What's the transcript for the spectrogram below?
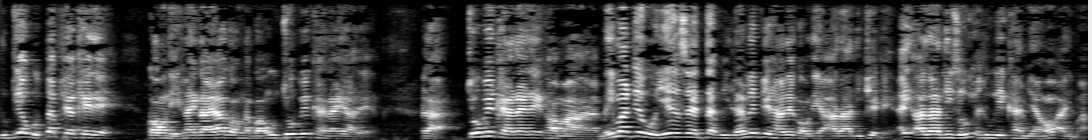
လူတယောက်ကိုတက်ဖြတ်ခဲ့တဲ့ကောင်တွေလှိုင်သာရကောင်နှစ်ကောင်ကိုကြိုးပေးခံလိုက်ရတယ်ဟလာကြိုးပေးခံရတဲ့အခါမှာမိမတက်ကိုရဲဆက်တက်ပြီးလမ်းပြေးပစ်ထားတဲ့ကောင်တွေအာသာဒီဖြစ်တယ်အဲ့အာသာဒီဆိုပြီးအလူတွေခံပြန်ဟောအဲ့ဒီမှာ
